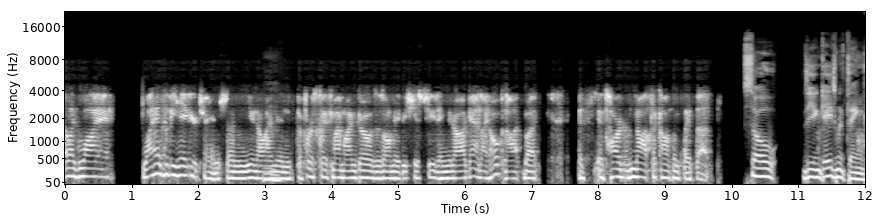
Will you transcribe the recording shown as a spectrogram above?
like, why, why has the behavior changed? And you know, I mean, the first place my mind goes is, oh, maybe she's cheating. You know, again, I hope not, but it's it's hard not to contemplate that. So the engagement thing,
